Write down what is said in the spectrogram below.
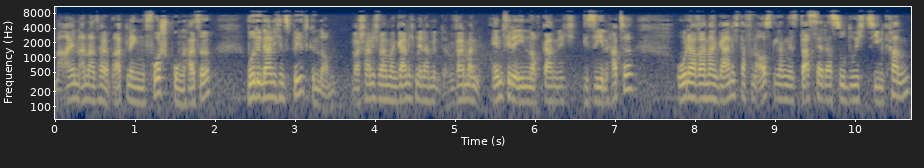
ein, anderthalb Radlängen Vorsprung hatte, wurde gar nicht ins Bild genommen. Wahrscheinlich, weil man gar nicht mehr damit, weil man entweder ihn noch gar nicht gesehen hatte oder weil man gar nicht davon ausgegangen ist, dass er das so durchziehen kann.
